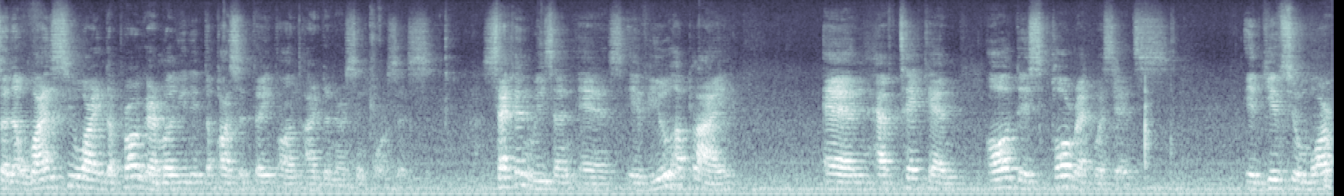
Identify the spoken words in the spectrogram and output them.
so that once you are in the program, all you need to concentrate on are the nursing courses. Second reason is if you apply and have taken all these core requisites, it gives you more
